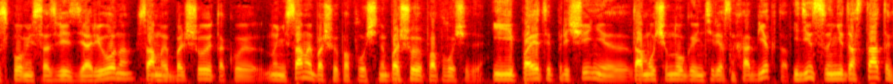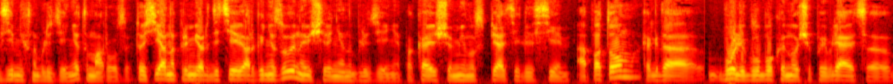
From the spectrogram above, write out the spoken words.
вспомнить созвездие Ориона, самое большое такое, ну не самое большое по площади, но большое по площади. И по этой причине там очень много интересных объектов. Единственный недостаток зимних наблюдений – это морозы. То есть я, например, детей организую на вечернее наблюдение, пока еще минус 5 или 7. А потом, когда более глубокой ночью появляются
